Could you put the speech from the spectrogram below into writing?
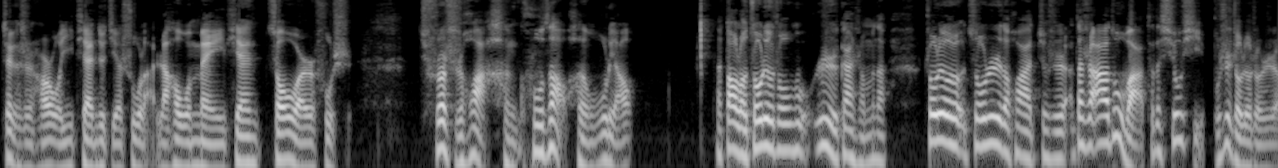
这个时候我一天就结束了，然后我每天周而复始。说实话，很枯燥，很无聊。那到了周六周日干什么呢？周六周日的话，就是但是阿杜吧，他的休息不是周六周日，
